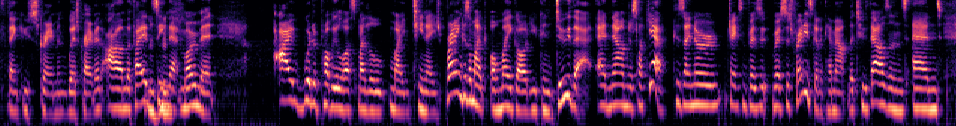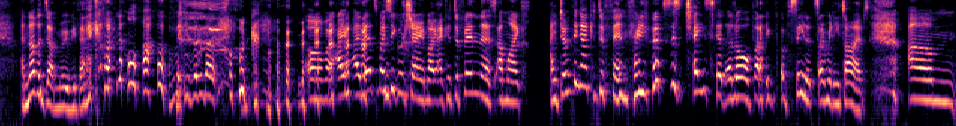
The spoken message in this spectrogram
thank you Scream and Wes Craven, um, if I had seen Mhm. that moment. I would have probably lost my little my teenage brain because I'm like, oh my god, you can do that, and now I'm just like, yeah, because I know Jason versus, versus Freddy's going to come out in the 2000s, and another dumb movie that I kind of love, even though, oh, my, I, I, that's my secret shame. Like I could defend this, I'm like, I don't think I can defend Freddy versus Jason at all, but I've, seen it so many times. Um,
